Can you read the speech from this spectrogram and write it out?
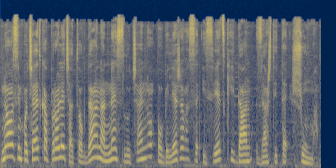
No, osim početka proljeća tog dana, ne slučajno obilježava se i svjetski dan zaštite šuma.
